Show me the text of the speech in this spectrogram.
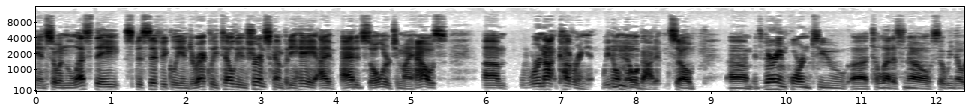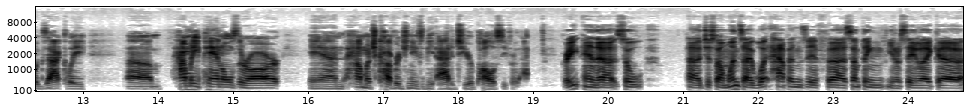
And so, unless they specifically and directly tell the insurance company, hey, I've added solar to my house, um, we're not covering it. We don't mm-hmm. know about it. So, um, it's very important to uh, to let us know so we know exactly um, how many panels there are, and how much coverage needs to be added to your policy for that. Great. And uh, so, uh, just on one side, what happens if uh, something, you know, say like uh,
